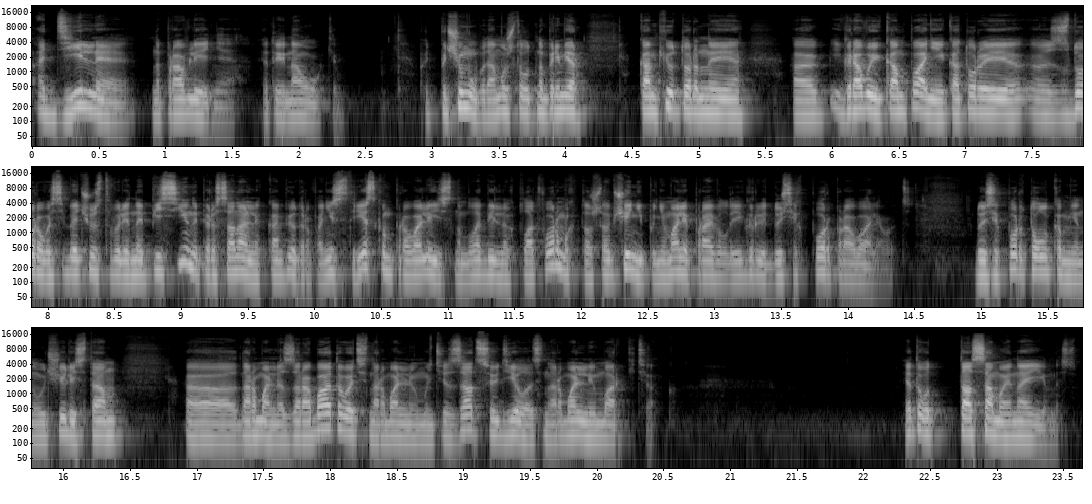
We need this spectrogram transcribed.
отдельное направление этой науки. Почему? Потому что, вот, например, компьютерные э, игровые компании, которые э, здорово себя чувствовали на PC, на персональных компьютерах, они с треском провалились на мобильных платформах, потому что вообще не понимали правила игры, до сих пор проваливаются. До сих пор толком не научились там э, нормально зарабатывать, нормальную монетизацию делать, нормальный маркетинг. Это вот та самая наивность.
